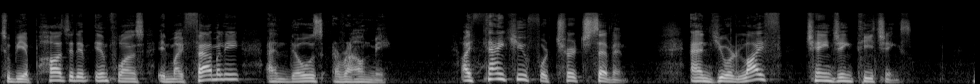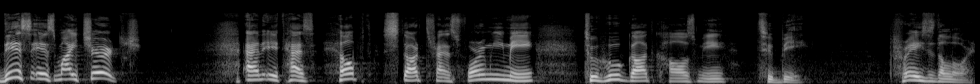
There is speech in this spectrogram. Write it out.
to be a positive influence in my family and those around me. I thank you for Church 7 and your life-changing teachings. This is my church and it has helped start transforming me to who God calls me to be. Praise the Lord.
